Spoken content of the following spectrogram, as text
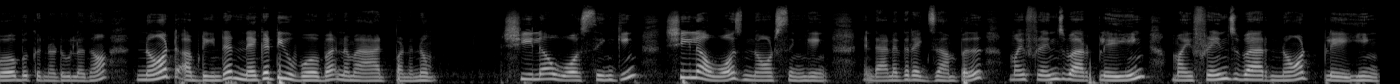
வேர்புக்கு நடுவில் தான் நாட் அப்படின்ற நெகட்டிவ் வேர்பை நம்ம ஆட் பண்ணணும். Sheila was singing, Sheila was not singing. And another example, my friends were playing, my friends were not playing.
